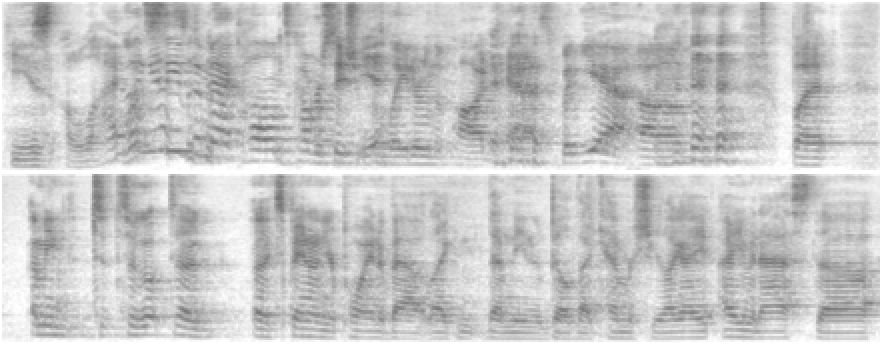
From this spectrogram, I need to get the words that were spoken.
he's alive. Let's save the Mack Hollins conversation Yeah. for later in the podcast, but yeah, um, But I mean, to, to go to expand on your point about like them needing to build that chemistry, like I, I even asked uh,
